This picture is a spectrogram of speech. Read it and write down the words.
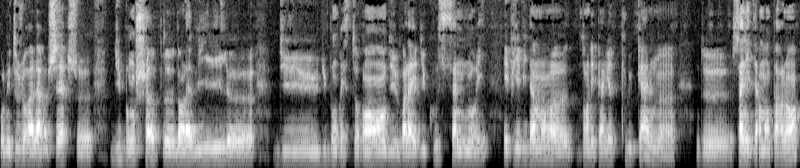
on est toujours à la recherche euh, du bon shop dans la ville, du, bon restaurant, du voilà, et du coup ça nous nourrit. Et puis évidemment, dans les périodes plus calmes, de sanitairement parlant,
